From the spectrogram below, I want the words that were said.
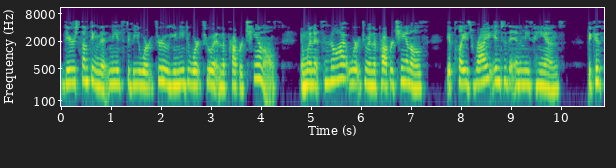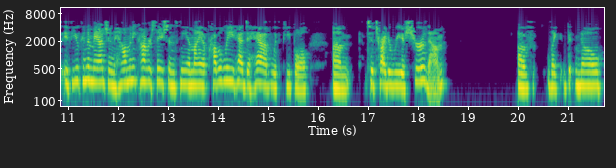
there's something that needs to be worked through, you need to work through it in the proper channels. And when it's not worked through in the proper channels, it plays right into the enemy's hands. Because if you can imagine how many conversations Nehemiah probably had to have with people um, to try to reassure them of like, no,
